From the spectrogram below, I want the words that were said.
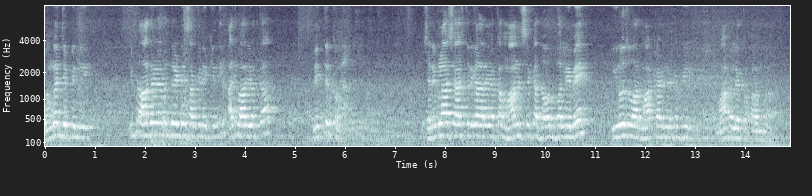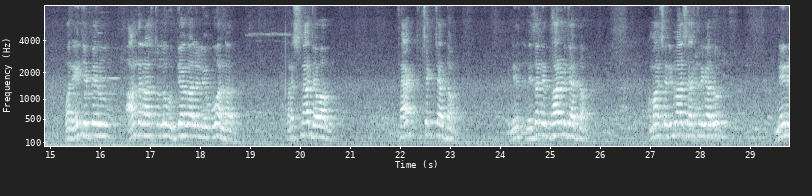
దొంగని చెప్పింది. ఇప్పుడు ఆ రేవంత్ రెడ్డి సంఖ్యనెక్కింది అది వారి యొక్క వ్యక్తిత్వం. షర్మిలా శాస్త్రి గారి యొక్క మానసిక దౌర్బల్యమే ఈరోజు వారు మాట్లాడినటువంటి మాటల యొక్క పరంపర. వారు ఏం చెప్పారు? ఆంధ్ర రాష్ట్రంలో ఉద్యోగాలు లేవు అన్నారు. ప్రశ్న జవాబు. ఫ్యాక్ట్ చెక్ చేద్దాం. నిజ నిర్ధారణ చేద్దాం. అమ్మా షర్మిలా శాస్త్రి గారు నేను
